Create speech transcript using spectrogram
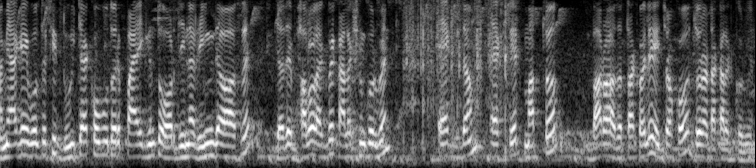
আমি আগেই বলতেছি, দুইটা কবুতরের পায়ে কিন্তু অরিজিনাল রিং দেওয়া আছে। যাদের ভালো লাগবে কালেকশন করবেন। একদম এক রেট মাত্র বারো হাজার টাকা হলে এই চকো জোড়াটা কালেক্ট করবেন।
